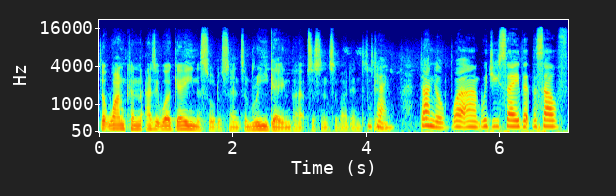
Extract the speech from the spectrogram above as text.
that one can, as it were, gain a sort of sense and regain perhaps a sense of identity. Okay. Daniel, uh, would you say that the self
